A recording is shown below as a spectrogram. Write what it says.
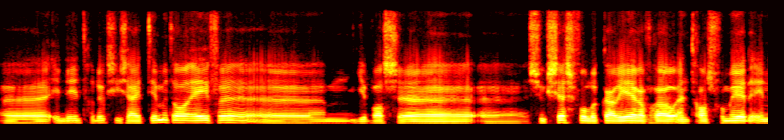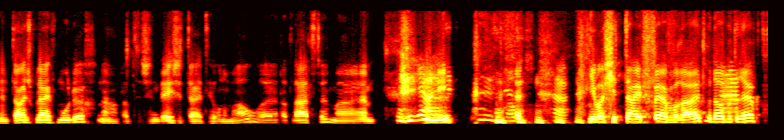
Eh, in de introductie zei Tim het al even. Ehm, je was eh, succesvolle carrièrevrouw en transformeerde in een thuisblijfmoeder. Nou, dat is in deze tijd heel normaal, dat laatste. Maar ehm, ja, niet. is. Ja, je was je tijd ver vooruit wat dat Ja. betreft.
